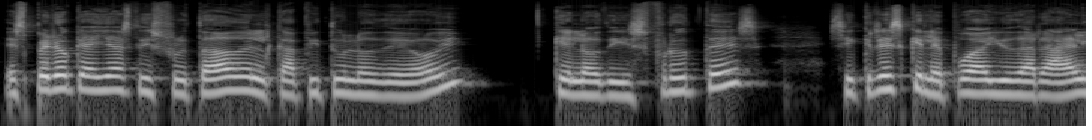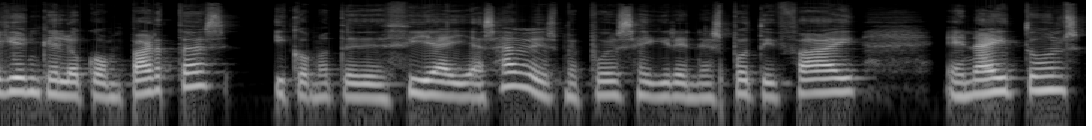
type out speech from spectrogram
Espero que hayas disfrutado del capítulo de hoy, que lo disfrutes. Si crees que le puede ayudar a alguien, que lo compartas. Y como te decía, ya sabes, me puedes seguir en Spotify, en iTunes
